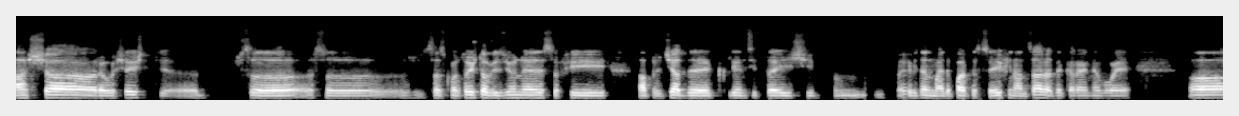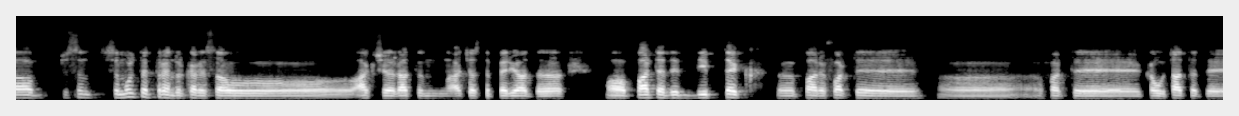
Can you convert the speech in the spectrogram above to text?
așa reușești uh, să, să, să-ți construiești o viziune, să fii apreciat de clienții tăi și, evident, mai departe să iei finanțarea de care ai nevoie. Sunt, sunt multe trenduri care s-au accelerat în această perioadă. Partea de deep tech uh, pare foarte, uh, foarte căutată de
